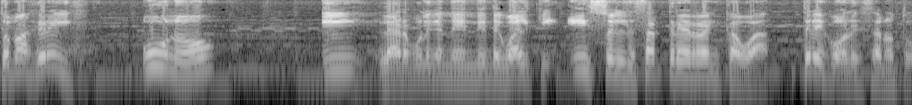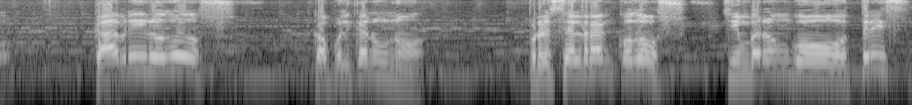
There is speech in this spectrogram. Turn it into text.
Tomás Grey, 1. Y la República Independiente, igual que hizo el desastre de Rancagua. Tres goles anotó. Cabrero 2, Caupolicano 1. Provincial Ranco 2, Chimbarongo 3.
